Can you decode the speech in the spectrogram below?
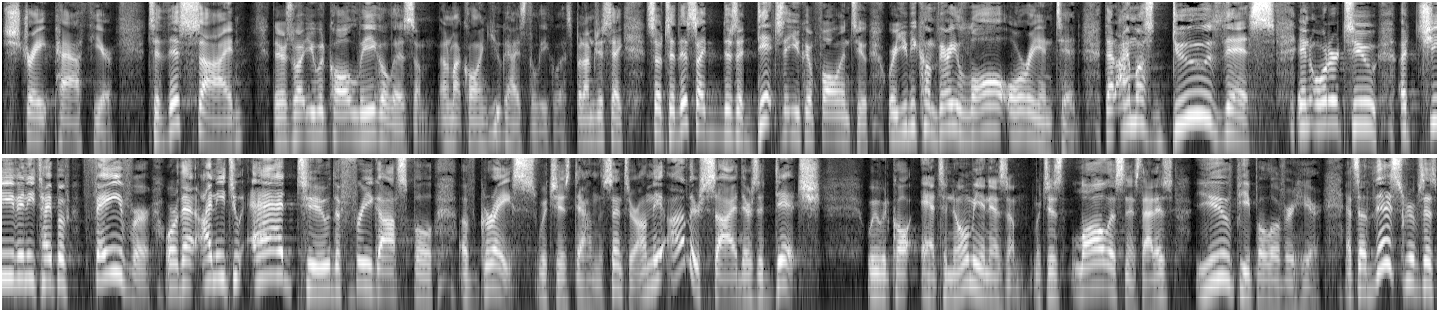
straight path here. To this side, there's what you would call legalism. I'm not calling you guys the legalist, but I'm just saying. So to this side, there's a ditch that you can fall into where you become very law oriented, that I must do this in order to achieve any type of favor, or that I need to add to the free gospel of grace, which is down the center. On the other side, there's a ditch we would call antinomianism, which is lawlessness. That is you people over here. And so this group says,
